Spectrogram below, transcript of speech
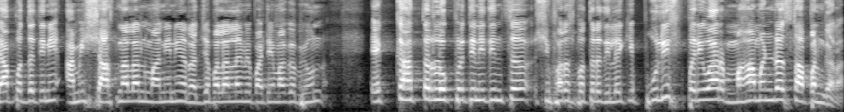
त्या पद्धतीने आम्ही शासनाला माननीय राज्यपालांना मी पाठीमागं घेऊन एकाहत्तर लोकप्रतिनिधींचं शिफारस पत्र दिलं की पोलीस परिवार महामंडळ स्थापन करा.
